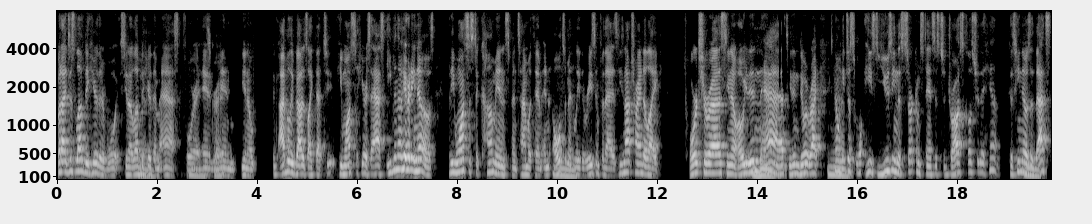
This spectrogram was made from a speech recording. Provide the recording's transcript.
but I just love to hear their voice. You know, I love yeah. to hear them ask for mm, it. And, and, you know, I believe God is like that too. He wants to hear us ask, even though he already knows but he wants us to come in and spend time with him. And mm-hmm. ultimately, mm. the reason for that is he's not trying to like torture us, you know, oh, you didn't mm. ask, you didn't do it right. Yeah. No, he just he's using the circumstances to draw us closer to him because he knows mm. that that's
